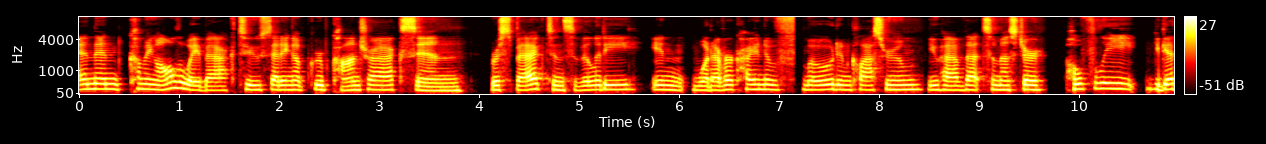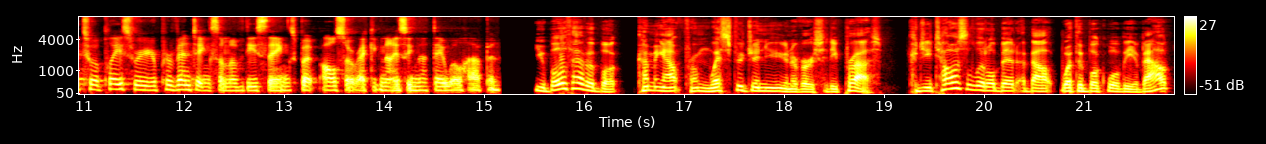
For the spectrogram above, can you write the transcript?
And then coming all the way back to setting up group contracts and respect and civility in whatever kind of mode in classroom you have that semester. Hopefully, you get to a place where you're preventing some of these things, but also recognizing that they will happen. You both have a book coming out from West Virginia University Press. Could you tell us a little bit about what the book will be about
